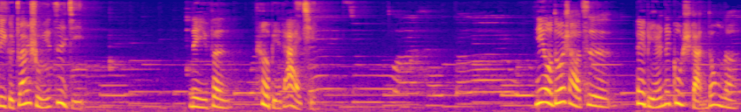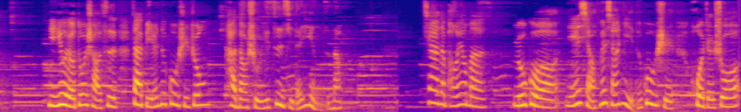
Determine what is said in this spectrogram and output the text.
那个专属于自己那一份特别的爱情。你有多少次被别人的故事感动呢？你又有多少次在别人的故事中看到属于自己的影子呢？亲爱的朋友们。如果你也想分享你的故事，或者说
